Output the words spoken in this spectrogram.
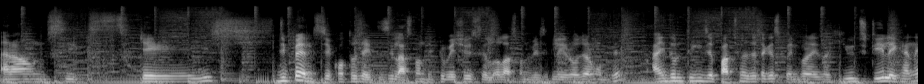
around six K depends যে কত যাইতেছি লাস্ট মান্থ একটু বেশি হয়েছিল লাস্ট মান্থ বেসিক্যালি রোজার মধ্যে। আই ডোন্ট থিঙ্ক যে পাঁচ হাজার টাকা স্পেন্ড করা ইজ আ হিউজ ডিল এখানে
